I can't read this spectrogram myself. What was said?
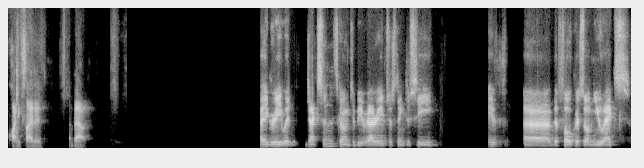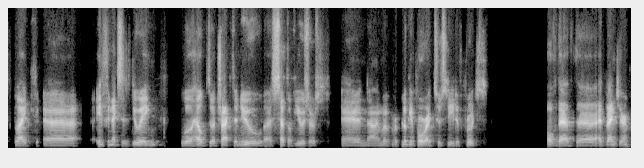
quite excited about. I agree with Jackson. It's going to be very interesting to see if uh, the focus on UX, like uh, Infinex is doing, will help to attract a new uh, set of users. And I'm looking forward to see the fruits of that uh, adventure.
